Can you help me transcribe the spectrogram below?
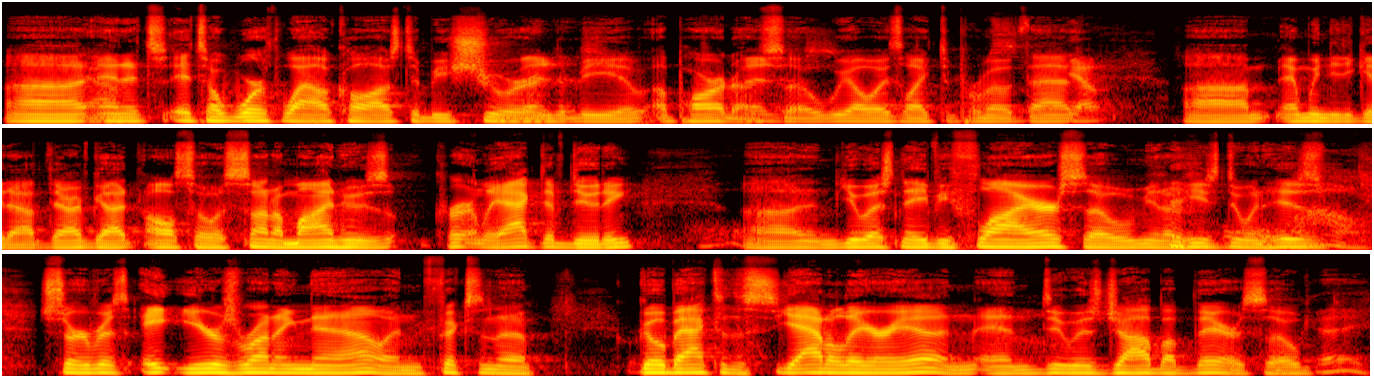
Uh, And it's it's a worthwhile cause to be sure and to be a, a part of. So we always like to promote that. Yep. Um, and we need to get out there. I've got also a son of mine who's currently active duty, uh, in U.S. Navy flyer. So you know he's doing his service eight years running now, and fixing to go back to the Seattle area and, and do his job up there. So Okay.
